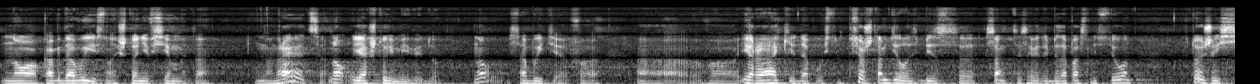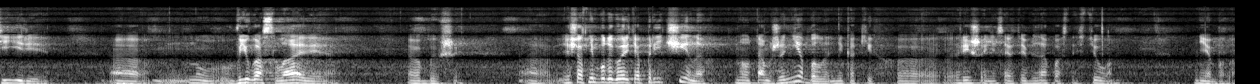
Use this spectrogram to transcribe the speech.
Но когда выяснилось, что не всем это нравится, ну, я что имею в виду? Ну, события в, э, в Ираке, допустим. Все же там делалось без э, санкций Совета Безопасности ООН, в той же Сирии, э, ну, в Югославии бывшей. Я сейчас не буду говорить о причинах, но там же не было никаких решений Совета Безопасности ООН. Не было.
